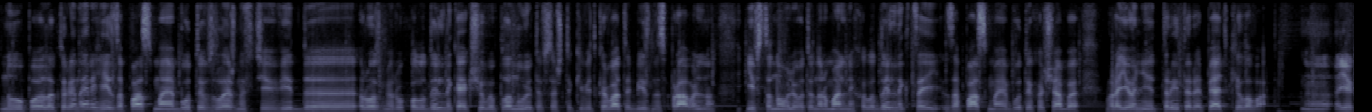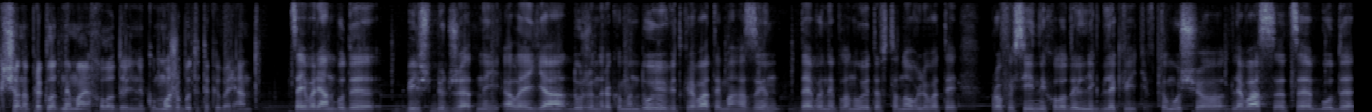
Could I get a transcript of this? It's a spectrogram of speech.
Ну, по електроенергії запас має бути в залежності від е, розміру холодильника. Якщо ви плануєте все ж таки відкривати бізнес правильно і встановлювати нормальний холодильник, цей запас має бути хоча б в районі 3-5 кВт. Е, А якщо, наприклад, немає холодильнику, може бути такий варіант? Цей варіант буде більш бюджетний, але я дуже не рекомендую відкривати магазин, де ви не плануєте встановлювати професійний холодильник для квітів, тому що для вас це буде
